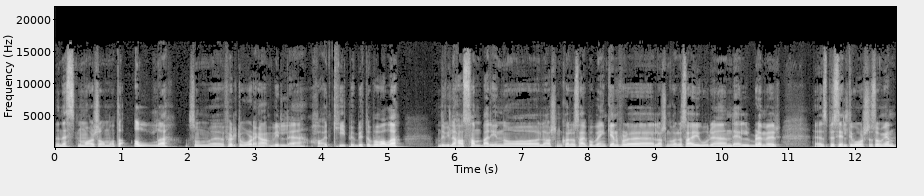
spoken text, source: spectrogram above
det nesten var sånn at alle som uh, fulgte Vålerenga, ville ha et keeperbytte på Valle. De ville ha Sandberg inn og Larsen Karasei på benken, for det, Larsen Karasei gjorde en del blemmer, spesielt i vårsesongen.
